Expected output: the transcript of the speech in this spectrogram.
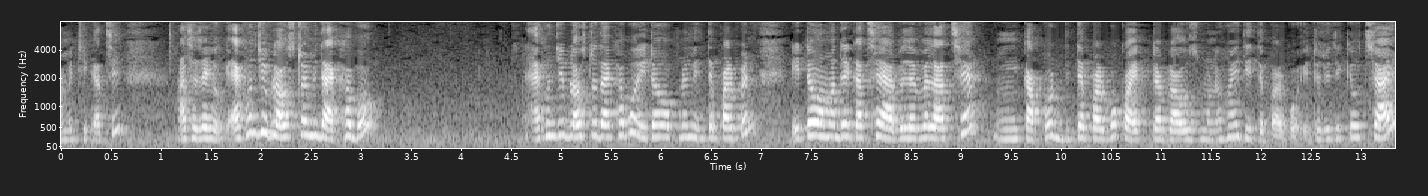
আমি ঠিক আছি। আচ্ছা যাই হোক, এখন যে ব্লাউজটা আমি দেখাবো এখন যে ব্লাউজটা দেখাবো, এটাও আপনারা নিতে পারবেন। এটাও আমাদের কাছে অ্যাভেলেবেল আছে। কাপড় দিতে পারব, কয়েকটা ব্লাউজ মনে হয় দিতে পারব। এটা যদি কেউ চায়,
